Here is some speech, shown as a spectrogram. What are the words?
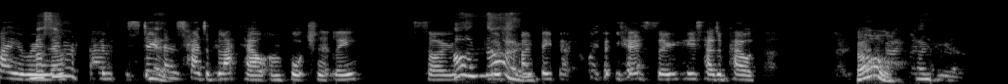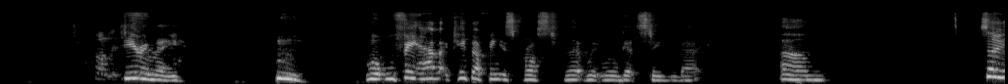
hi, Aruna. Um, Stephen's yeah. had a blackout, unfortunately. So oh no, we'll try and be back with it. Yeah, so he's had a power. Oh, oh dear. Deary me. well, we'll have, keep our fingers crossed that we, will get Stephen back. Um, so,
